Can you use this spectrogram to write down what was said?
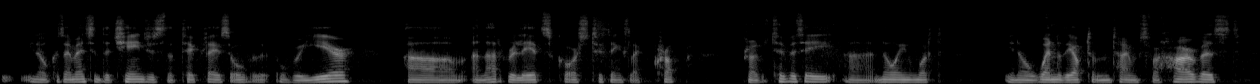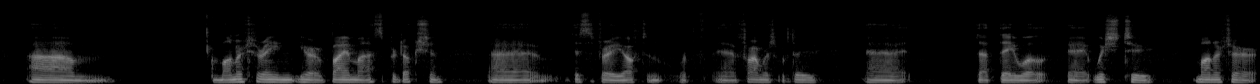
you know, because I mentioned the changes that take place over the, over a year, um, and that relates, of course, to things like crop productivity, uh, knowing what, you know, when are the optimum times for harvest, um, monitoring your biomass production. Uh, this is very often what uh, farmers will do uh, that they will uh, wish to monitor,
